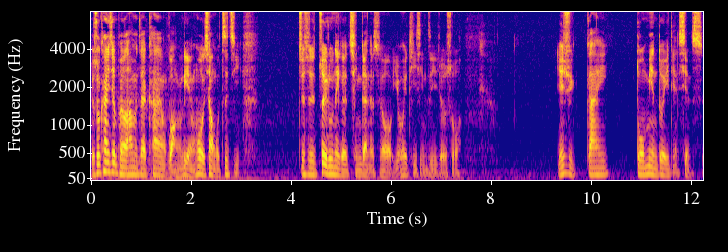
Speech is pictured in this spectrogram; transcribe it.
有时候看一些朋友他们在看网恋，或者像我自己，就是坠入那个情感的时候，也会提醒自己，就是说。也许该多面对一点现实。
